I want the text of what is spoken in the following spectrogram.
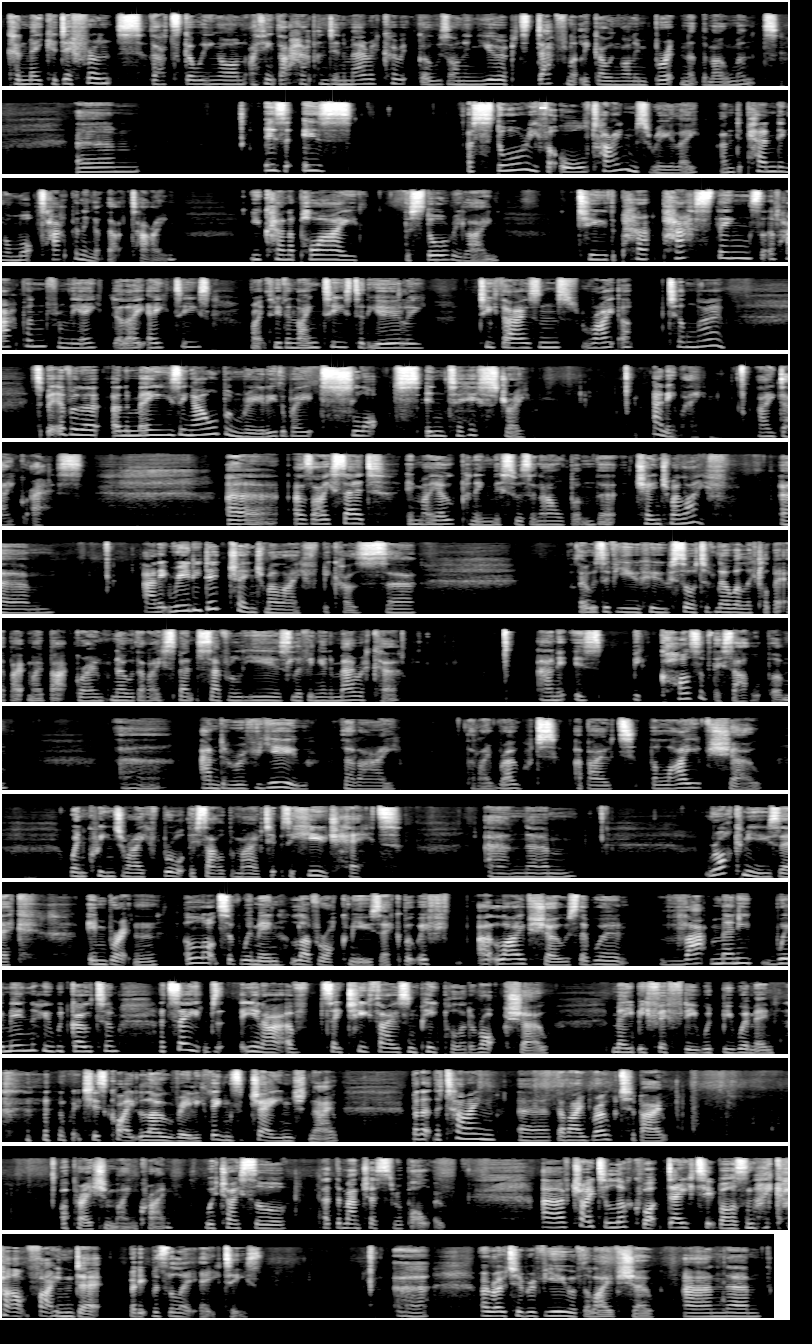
can make a difference. That's going on. I think that happened in America. It goes on in Europe. It's definitely going on in Britain at the moment. Um, is is a story for all times, really, and depending on what's happening at that time, you can apply the storyline to the pa- past things that have happened from the eight, late 80s right through the 90s to the early 2000s right up till now. It's a bit of a, an amazing album really the way it slots into history. Anyway i digress. Uh, as i said in my opening this was an album that changed my life. Um, and it really did change my life because uh, those of you who sort of know a little bit about my background know that I spent several years living in America, and it is because of this album uh, and a review that I that I wrote about the live show when Queensryche brought this album out. It was a huge hit, and um, rock music in Britain, lots of women love rock music, but if at live shows there weren't that many women who would go to them, I'd say, you know, out of say 2,000 people at a rock show, maybe 50 would be women, which is quite low, really. Things have changed now. But at the time uh, that I wrote about Operation Mindcrime, which I saw at the Manchester Apollo, I've tried to look what date it was and I can't find it, but it was the late 80s. Uh, I wrote a review of the live show and um,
